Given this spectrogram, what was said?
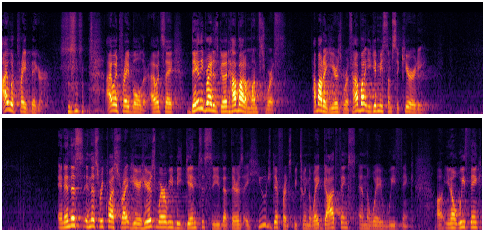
I would pray bigger. I would pray bolder. I would say, daily bread is good. How about a month's worth? How about a year's worth? How about you give me some security? And in this, in this request right here, here's where we begin to see that there's a huge difference between the way God thinks and the way we think. Uh, you know, we think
